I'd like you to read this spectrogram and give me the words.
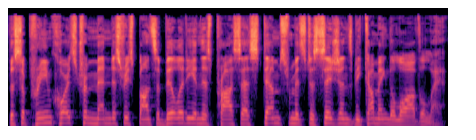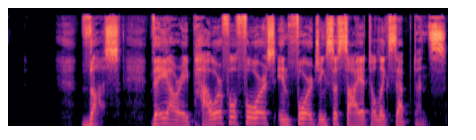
the Supreme Court's tremendous responsibility in this process stems from its decisions becoming the law of the land. Thus, they are a powerful force in forging societal acceptance.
